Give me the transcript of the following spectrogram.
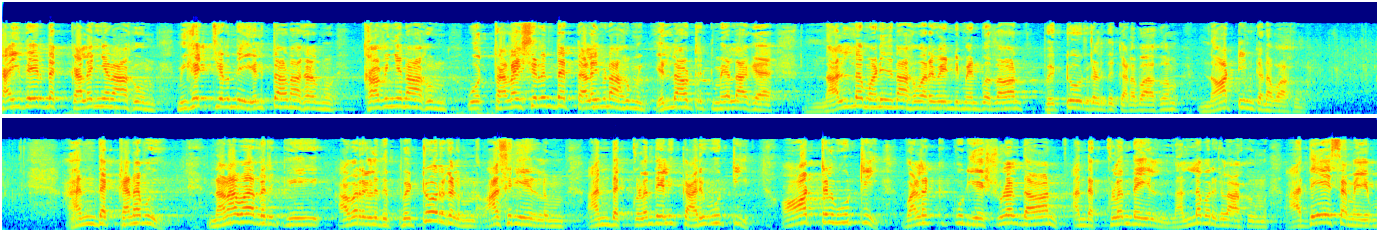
கைதேர்ந்த கலைஞனாகவும் மிகச்சிறந்த எழுத்தானாகவும் கவிஞனாகவும் ஒரு தலை சிறந்த தலைவனாகவும் எல்லாவற்றுக்கும் மேலாக நல்ல மனிதனாக வர வேண்டும் என்பதுதான் பெற்றோர்களது கனவாகும் நாட்டின் கனவாகும். அந்த கனவு நனவாதற்கு அவர்களது பெற்றோர்களும் ஆசிரியர்களும் அந்த குழந்தைகளுக்கு அறிவூட்டி ஆற்றல் ஊற்றி வளர்க்கக்கூடிய சுழல்தான் அந்த குழந்தையில் நல்லவர்களாகவும் அதே சமயம்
